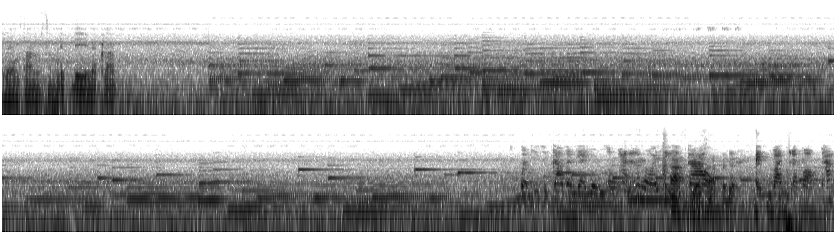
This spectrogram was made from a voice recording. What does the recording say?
จริญตามสำนึกดีนะครับวันที่ 19 กันยายน อะเดี๋ยวทราบ2549 ไปด้วยเป็นวันกระบอกทัก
